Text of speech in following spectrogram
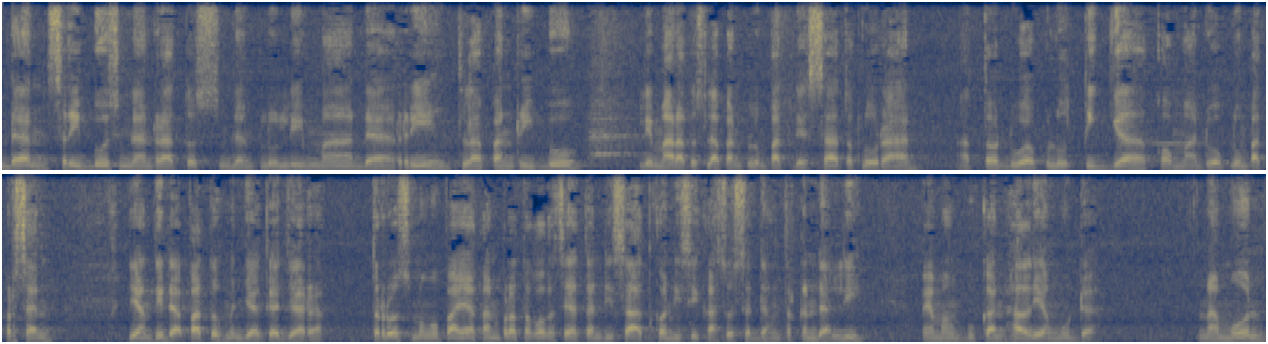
dan 1995 dari 8.584 desa atau kelurahan atau 23,24 persen yang tidak patuh menjaga jarak. Terus mengupayakan protokol kesehatan di saat kondisi kasus sedang terkendali memang bukan hal yang mudah. Namun,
